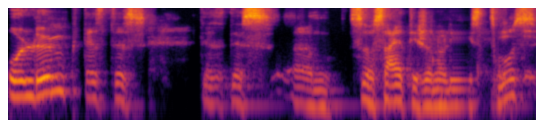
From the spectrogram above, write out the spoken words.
Olymp des, des, des, des ähm, Society-Journalismus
